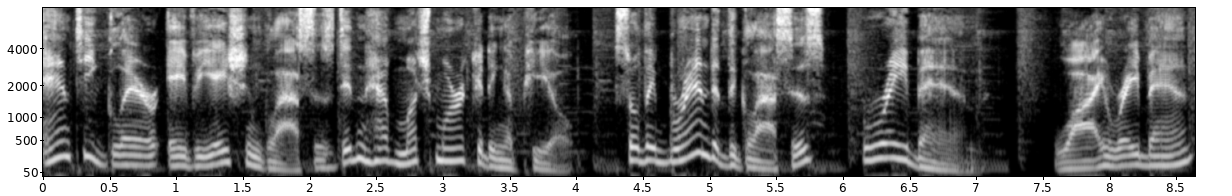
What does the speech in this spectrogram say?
anti-glare aviation glasses didn't have much marketing appeal, so they branded the glasses Ray-Ban. Why Ray-Ban?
